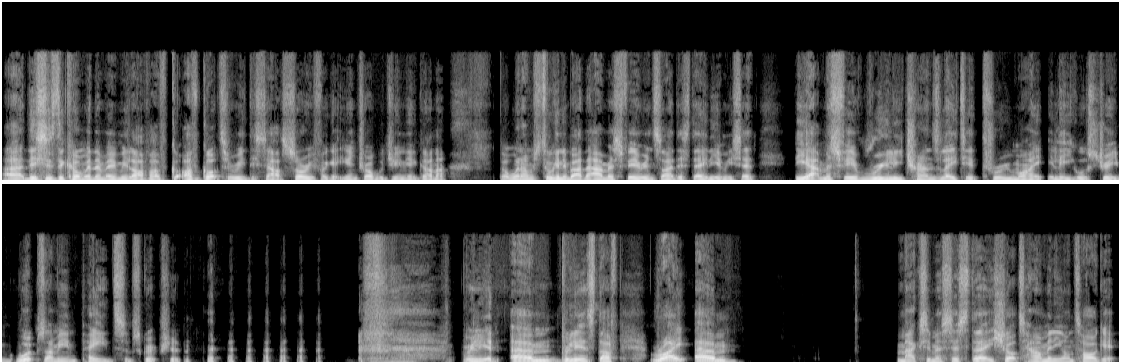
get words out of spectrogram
Uh, this is the comment that made me laugh. I've got, I've got to read this out. Sorry if I get you in trouble, Junior Gunner. But when I was talking about the atmosphere inside the stadium, he said the atmosphere really translated through my illegal stream. Whoops, I mean paid subscription. brilliant, um, brilliant stuff. Right, um, Maximus says 30 shots. How many on target?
